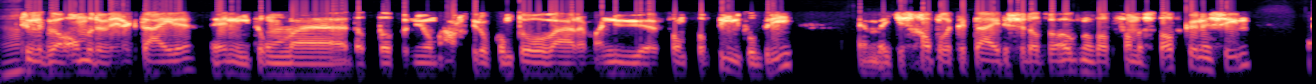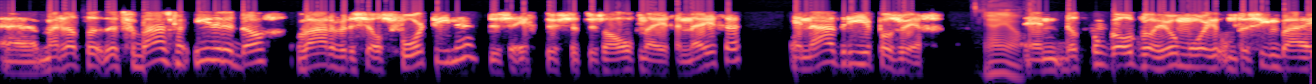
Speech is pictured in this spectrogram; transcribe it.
Natuurlijk wel andere werktijden. En niet om, uh, dat, dat we nu om acht uur op kantoor waren, maar nu uh, van, van tien tot drie. Een beetje schappelijke tijden, zodat we ook nog wat van de stad kunnen zien. Uh, maar dat, het verbaast me, iedere dag waren we er zelfs voor tienen. Dus echt tussen, tussen half negen en negen. En na drieën pas weg. Ja, ja. En dat vond ik ook wel heel mooi om te zien bij,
